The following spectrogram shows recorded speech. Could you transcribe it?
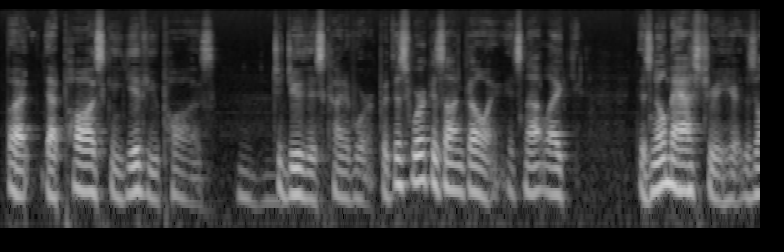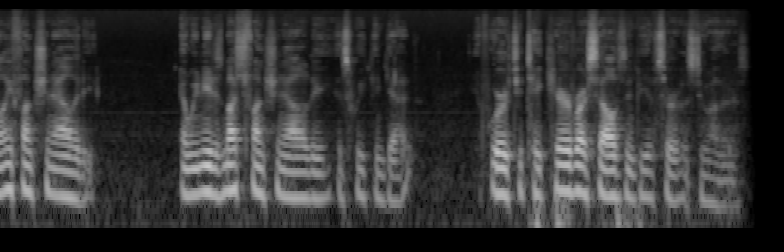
but that pause can give you pause mm-hmm. to do this kind of work. But this work is ongoing. It's not like there's no mastery here, there's only functionality. And we need as much functionality as we can get if we're to take care of ourselves and be of service to others.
